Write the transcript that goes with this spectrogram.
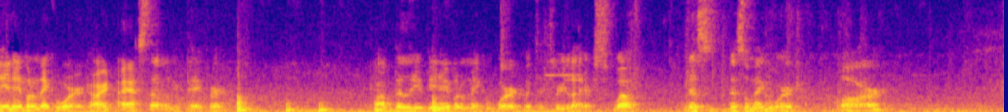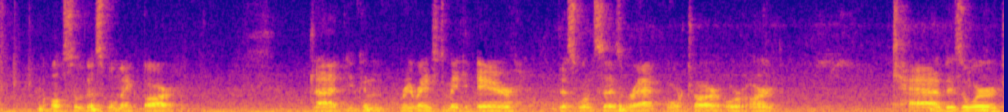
being able to make a word? All right, I asked that on your paper. Probability of being able to make a word with the three letters. Well, this this will make a word. Bar. Also, this will make bar. That you can rearrange to make air. This one says rat or tar or art. tab is a word.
